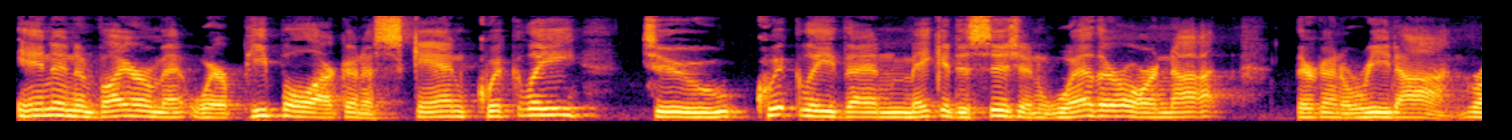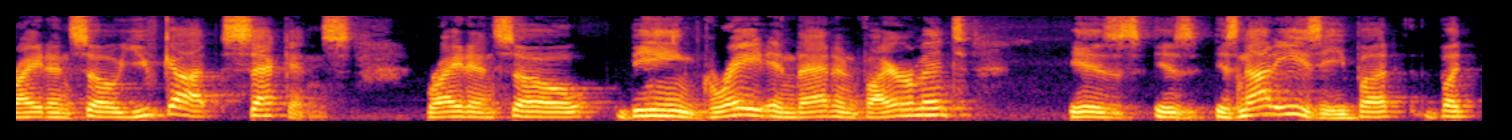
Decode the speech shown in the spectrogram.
in an environment where people are going to scan quickly to quickly then make a decision whether or not they're going to read on, right? And so you've got seconds, right? And so being great in that environment is is is not easy, but but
